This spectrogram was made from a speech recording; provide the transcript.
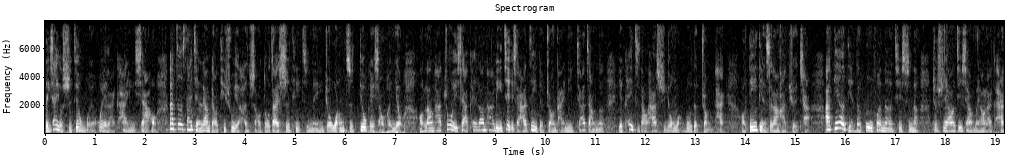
等一下有时间我们也会来看一下哈。那这个筛检量表题数也很少，都在实体之内，你就网址丢给小朋友，哦，让他做一下，可以让他理解一下他自己的状态。你家长呢，也可以知。道他使用网络的状态，好，第一点是让他觉察啊。第二点的部分呢，其实呢，就是要接下来我们要来看，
